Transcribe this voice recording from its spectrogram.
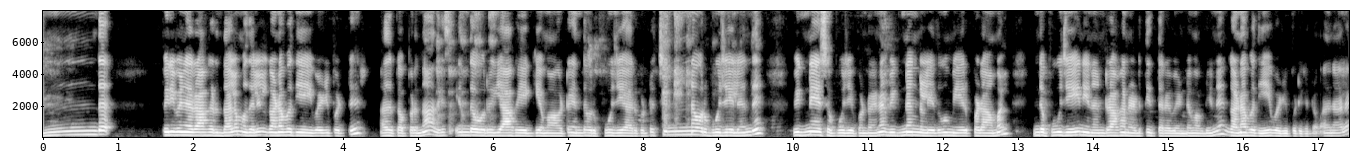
எந்த பிரிவினராக இருந்தாலும் முதலில் கணபதியை வழிபட்டு அதுக்கப்புறம் தான் அதை எந்த ஒரு யாக யக்கியமாகட்டும் எந்த ஒரு பூஜையாக இருக்கட்டும் சின்ன ஒரு பூஜையிலேருந்து விக்னேச பூஜை பண்ணுறோம் ஏன்னா விக்னங்கள் எதுவும் ஏற்படாமல் இந்த பூஜையை நீ நன்றாக நடத்தி தர வேண்டும் அப்படின்னு கணபதியை வழிபடுகின்றோம். அதனால்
